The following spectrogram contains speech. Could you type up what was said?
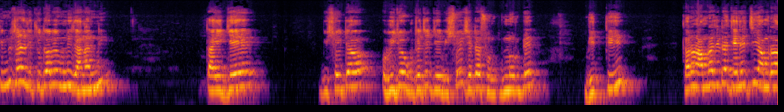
কিন্তু সেটা লিখিতভাবে উনি জানাননি। তাই যে বিষয়টা অভিযোগ উঠেছে, যে বিষয় সেটা সম্পূর্ণরূপে ভিত্তিহীন। কারণ আমরা যেটা জেনেছি, আমরা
